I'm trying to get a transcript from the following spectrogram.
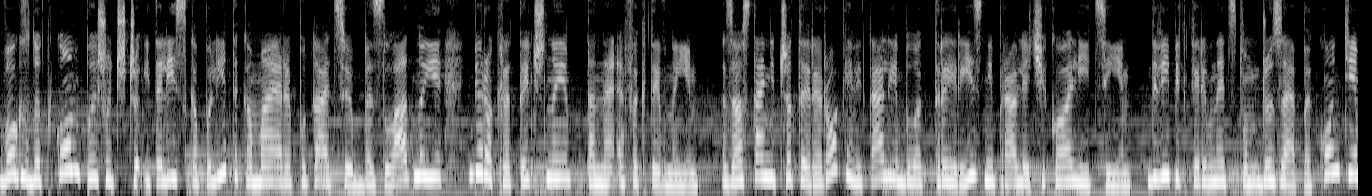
Vox.com пишуть, що італійська політика має репутацію безладної, бюрократичної та неефективної. За останні чотири роки в Італії було три різні правлячі коаліції: дві під керівництвом Джузепе Конті,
